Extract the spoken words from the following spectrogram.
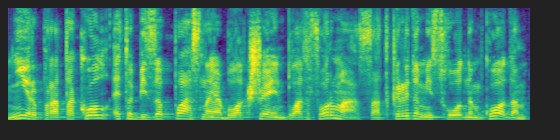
NIR протокол – это безопасная блокчейн-платформа с открытым исходным кодом,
